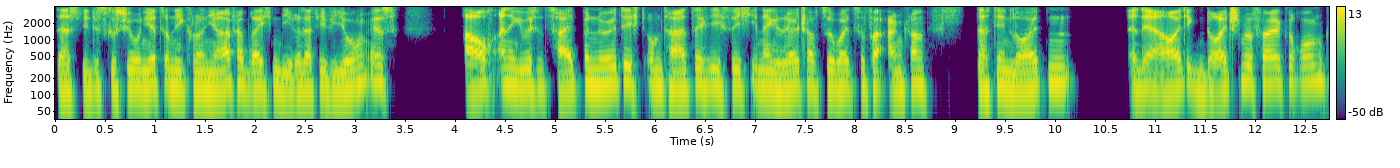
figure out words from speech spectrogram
dass die Diskussion jetzt um die Kolonialverbrechen, die relativ jung ist, auch eine gewisse Zeit benötigt, um tatsächlich sich in der Gesellschaft so weit zu verankern, dass den Leuten der heutigen deutschen Bevölkerung,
